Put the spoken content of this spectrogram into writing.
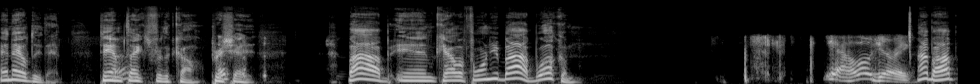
And they'll do that. Tim, thanks for the call. Appreciate it. Bob in California. Bob, welcome. Yeah, hello, Jerry. Hi, Bob.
